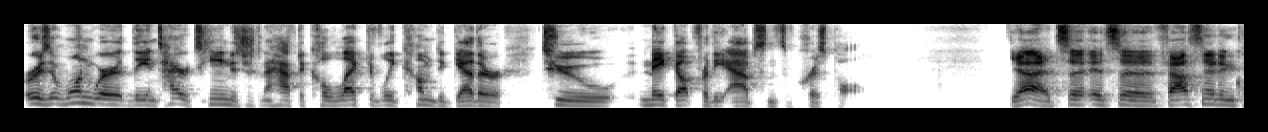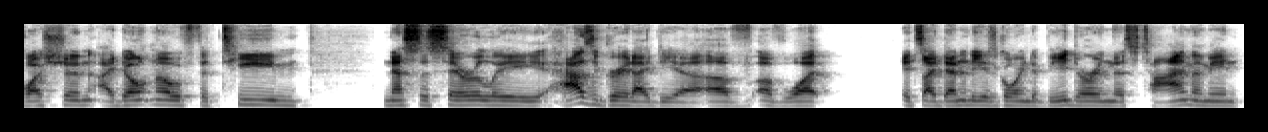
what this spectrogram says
Or is it one where the entire team is just going to have to collectively come together to make up for the absence of Chris Paul? Yeah, it's a it's a fascinating question. I don't know if the team necessarily has a great idea of of what its identity is going to be during this time. I mean,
